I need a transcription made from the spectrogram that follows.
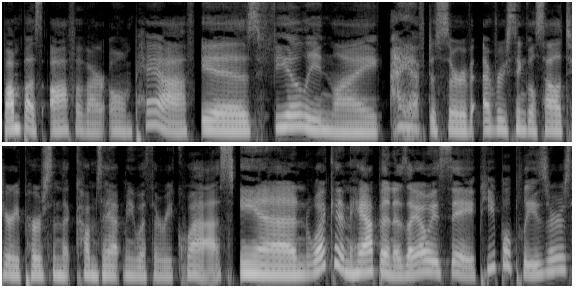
bump us off of our own path is feeling like I have to serve every single solitary person that comes at me with a request. And what can happen is I always say, people pleasers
